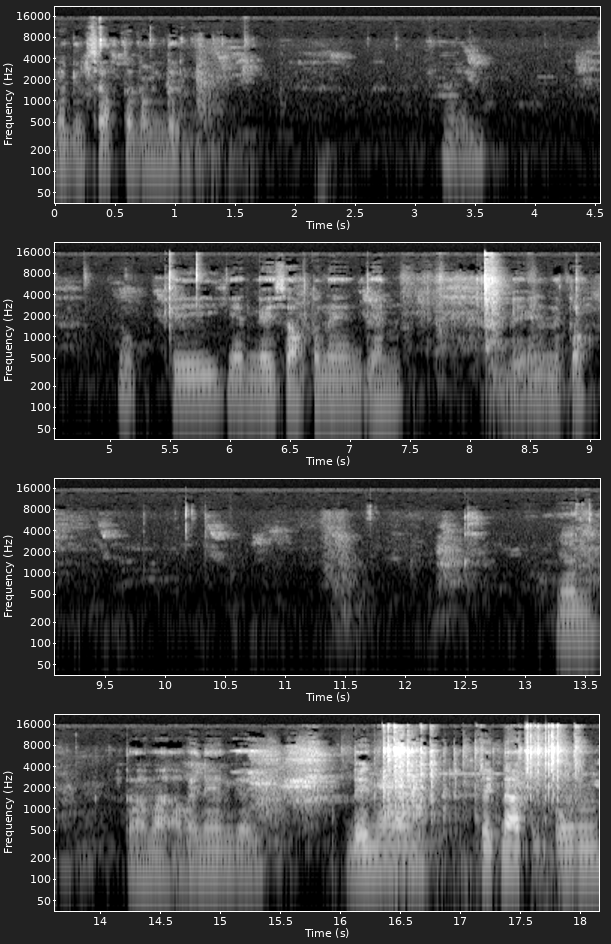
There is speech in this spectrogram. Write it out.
maging sakto lang din. Ayan. Okay. Yan guys. Sakto na yan dyan. Then ito. Yan. Tama. Okay na yan guys. Then ngayon, check natin kung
